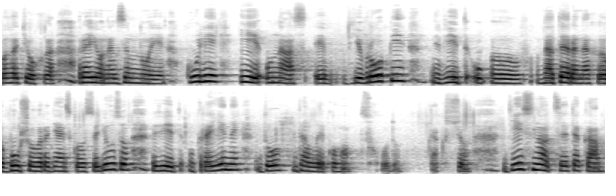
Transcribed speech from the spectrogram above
багатьох районах земної кулі, і у нас і в Європі від е, на теренах бувшого радянського союзу від України до далекого сходу. Так що дійсно це така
